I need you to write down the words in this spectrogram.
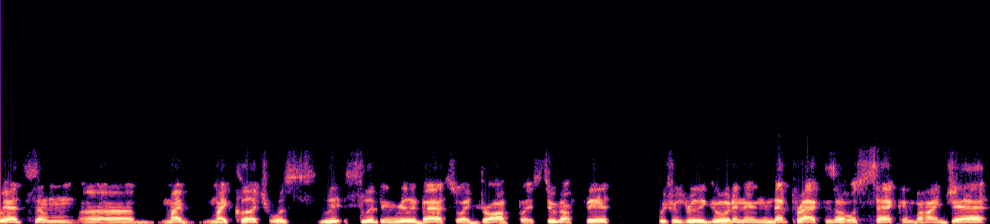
we had some uh, my my clutch was sli- slipping really bad, so I dropped, but I still got fifth, which was really good. And then in that practice, I was second behind Jet,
